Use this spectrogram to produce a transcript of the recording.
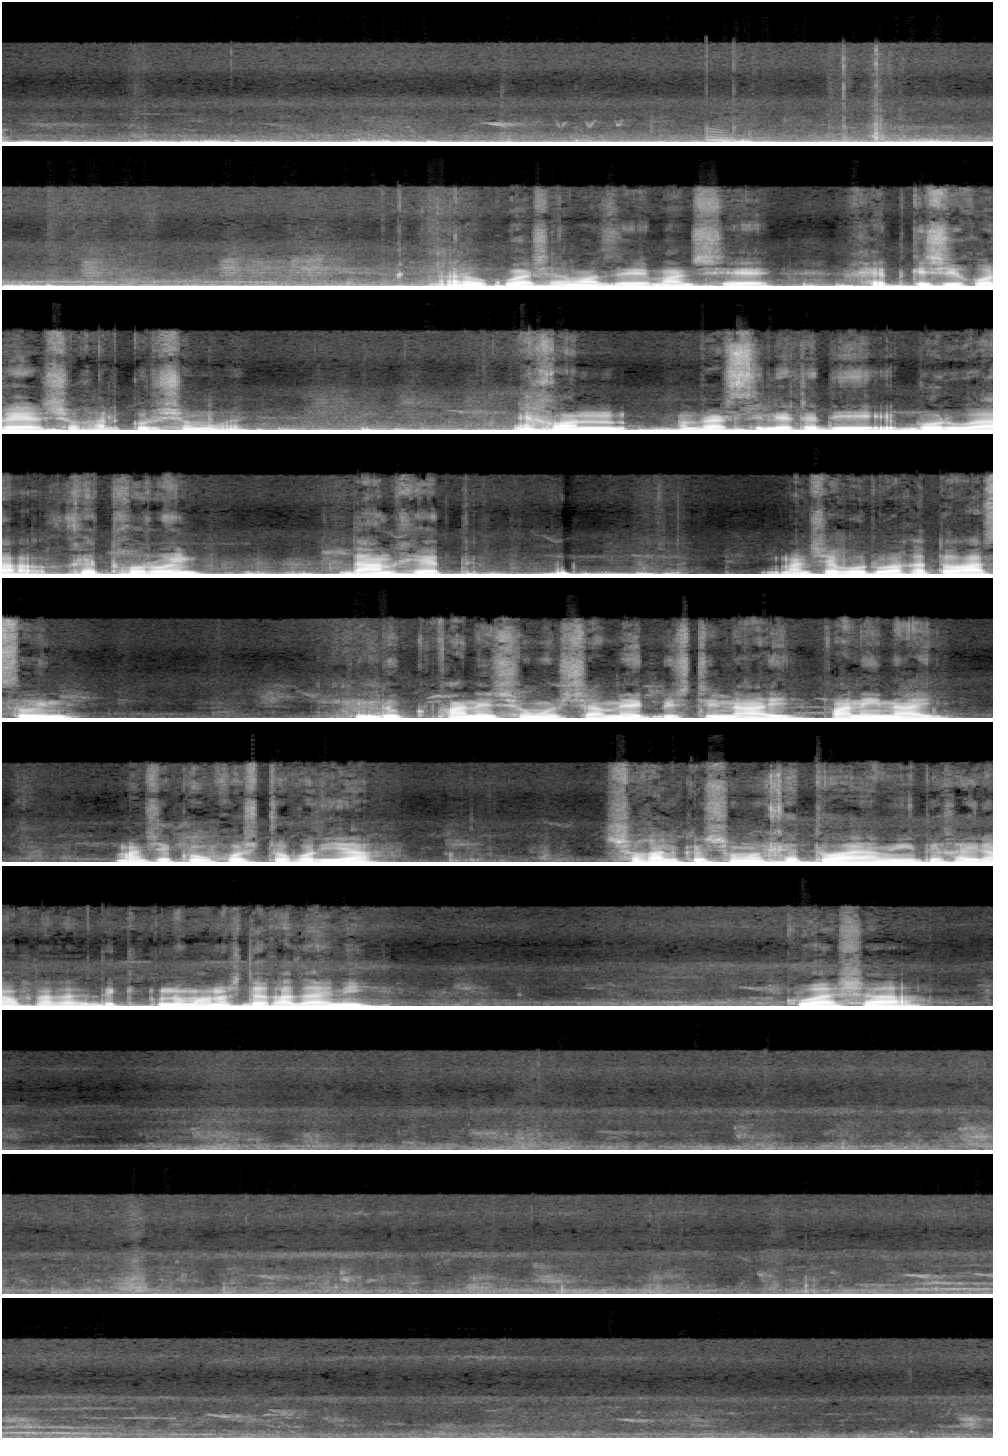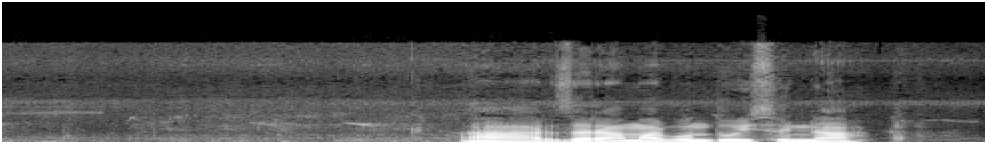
আরও কুয়াশার মাঝে মানুষে খেত কৃষি করে সকালকুর সময়। এখন আমরা সিলেটে দি বড়ুয়া ক্ষেত করইন ধান খেত মানুষে বড়ুয়া ক্ষেতও আসইন কিন্তু পানির সমস্যা, মেঘ, বৃষ্টি নাই, পানি নাই। মাঝে খুব কষ্ট করিয়া সকালকে সময় খেত হয়। আমি দেখাইলাম আপনারা দেখি, কোনো মানুষ দেখা যায়নি। কুয়াশা আর যারা আমার বন্ধু হইছেন না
